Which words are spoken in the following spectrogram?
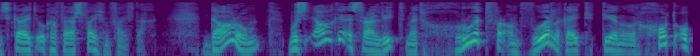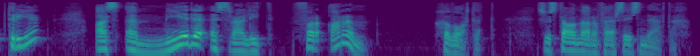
Jy skryf dit ook in vers 55. Daarom moes elke Israeliet met groot verantwoordelikheid teenoor God optree as 'n mede-Israeliet verarm geword het. So staan daar in vers 36.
